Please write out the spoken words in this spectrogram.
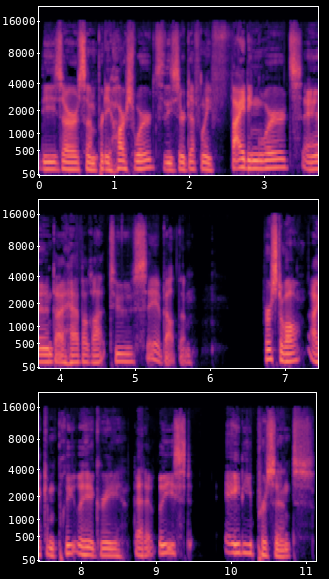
these are some pretty harsh words. These are definitely fighting words, and I have a lot to say about them. First of all, I completely agree that at least 80%,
